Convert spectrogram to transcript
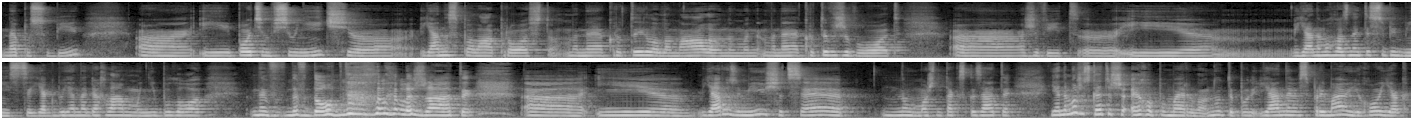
не по собі. І потім всю ніч е, я не спала просто. Мене крутило, ламало, ну, мене, крутив живот, е, живіт. Е, і я не могла знайти собі місце. Якби я налягла, мені було невдобно лежати. І я розумію, що це ну, можна так сказати, я не можу сказати, що его померло. Ну, типу, я не сприймаю його як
